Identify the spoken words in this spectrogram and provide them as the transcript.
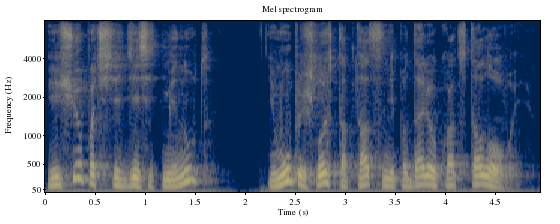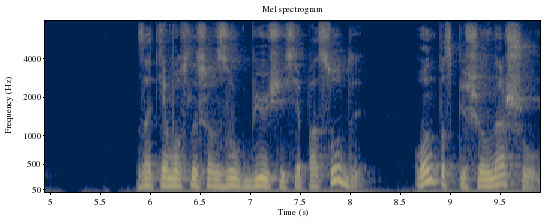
Еще почти 10 минут ему пришлось топтаться неподалеку от столовой. Затем, услышав звук бьющейся посуды, он поспешил на шум.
